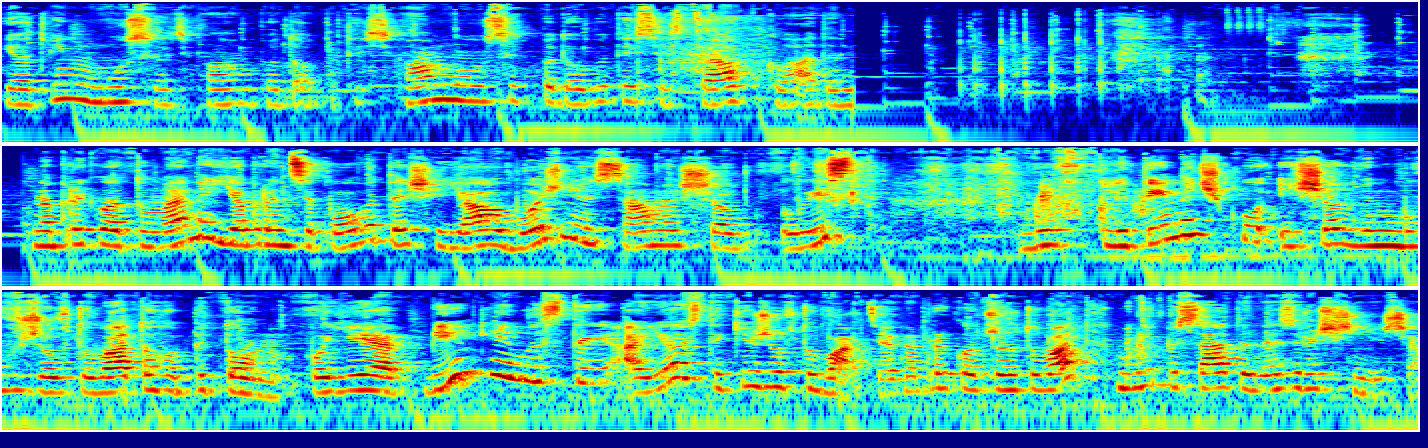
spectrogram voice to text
І от він мусить вам подобатись. Вам мусить подобатися ця обкладинка. Наприклад, у мене є принципово те, що я обожнюю саме, щоб лист був в клітиночку і щоб він був жовтуватого бетону. Бо є білі листи, а є ось такі жовтуваті. Наприклад, жовтуватих мені писати незручніше.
